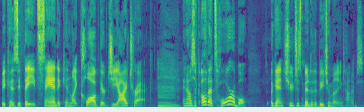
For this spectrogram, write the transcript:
because if they eat sand, it can like clog their GI tract." And I was like, "Oh, that's horrible." Again, Chooch has been to the beach a million times.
